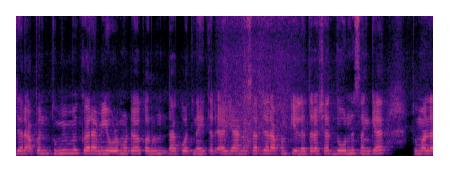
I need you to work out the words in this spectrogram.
जर आपण तुम्ही करा मी एवढं मोठं करून दाखवत नाही. तर यानुसार जर आपण केलं तर अशा दोन संख्या तुम्हाला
